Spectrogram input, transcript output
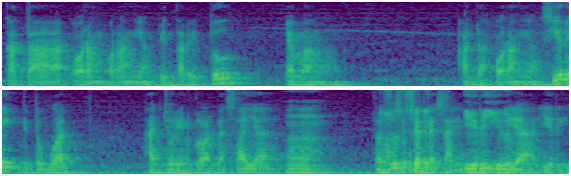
kata orang-orang yang pintar itu emang ada orang yang sirik gitu buat hancurin keluarga saya, Hmm. termasuk Maksud sirik teteh saya. iri gitu Iya, iri.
